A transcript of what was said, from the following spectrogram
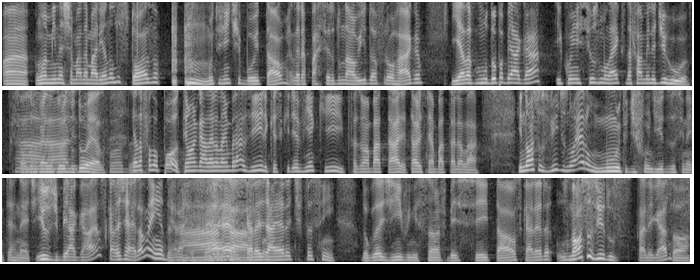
a- uma mina chamada Mariana Lustosa, muito gente boa e tal. Ela era parceira do Naui e do Afro Raga. E ela mudou pra BH e conhecia os moleques da família de rua, que são os organizadores do Caralho, duelo. E ela falou, pô, tem uma galera lá em Brasília que eles queriam vir aqui fazer uma batalha e tal, eles têm a batalha lá. E nossos vídeos não eram muito difundidos assim na internet. E os de BH, os caras já eram lenda. Era Ah, É, os caras já eram tipo assim, Douglas Jean, Vinição, FBC e tal, os caras eram os nossos ídolos, tá ligado? Só.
